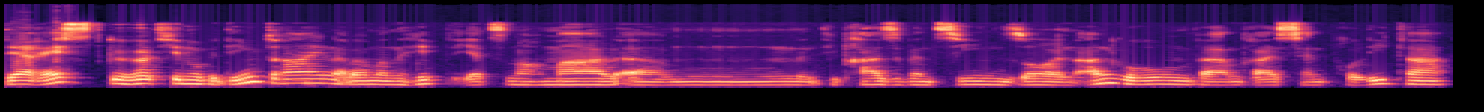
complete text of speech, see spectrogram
Der Rest gehört hier nur bedingt rein, aber man hebt jetzt nochmal, ähm, die Preise Benzin sollen angehoben werden, 3 Cent pro Liter,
